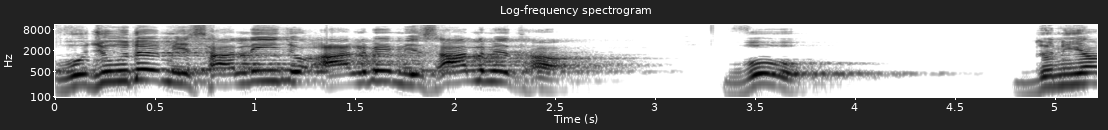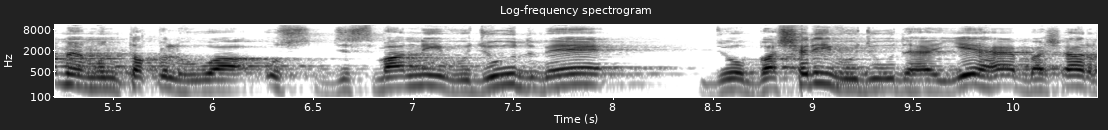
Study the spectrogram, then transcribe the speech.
وجود مثالی جو عالم مثال میں تھا، وہ دنیا میں منتقل ہوا، اس جسمانی وجود میں جو بشری وجود ہے، یہ ہے بشر،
